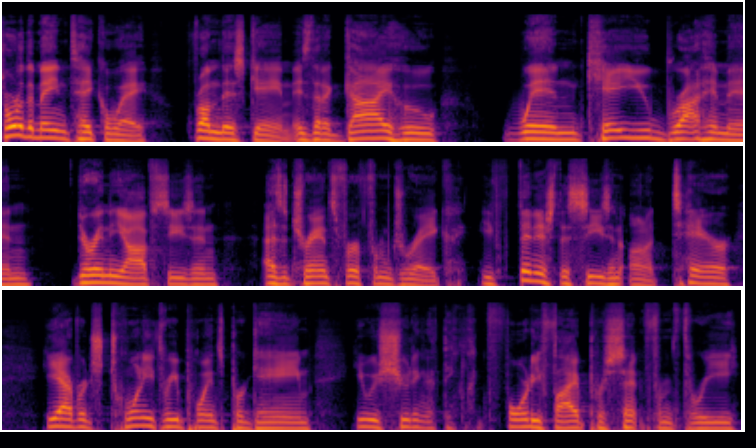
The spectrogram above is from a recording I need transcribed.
sort of the main takeaway from this game is that a guy who when KU brought him in during the offseason as a transfer from Drake. He finished the season on a tear. He averaged 23 points per game. He was shooting, I think, like 45% from three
